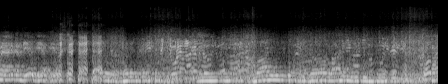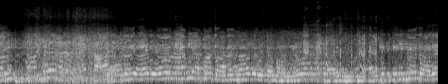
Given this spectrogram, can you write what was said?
ਮੈਨ ਗੰਦੇ ਹੋ ਗਏ ਜੋੜੇ ਜਾ ਕੇ ਵੀ ਆਪਾਂ ਬਾਦਲ ਸਾਹਿਬ ਨੂੰ ਵੱਡਾ ਮਾਰਿਆ ਵਾਹਿਗੁਰੂ ਜੀ ਕਿਹੜੀ ਸਿੰਘ ਬਾਦਲ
